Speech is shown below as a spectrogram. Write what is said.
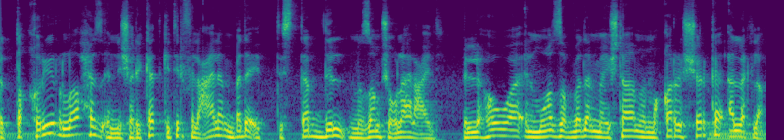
التقرير لاحظ إن شركات كتير في العالم بدأت تستبدل نظام شغلها العادي اللي هو الموظف بدل ما يشتغل من مقر الشركة قال لك لا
